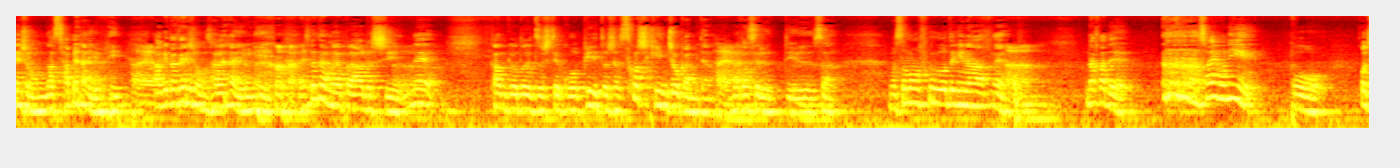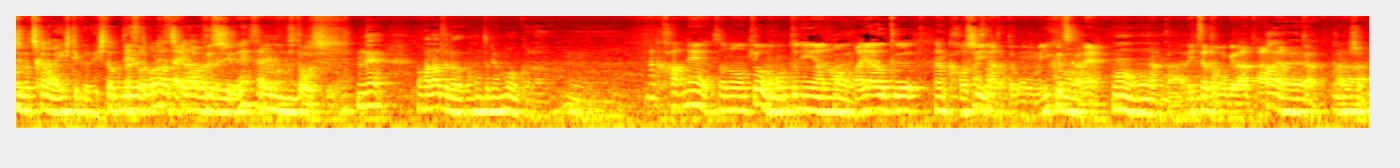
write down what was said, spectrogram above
テンションが冷めないように、はい。上げたテンションが冷めないようにはい。それでもやっぱりあるし、うん。ね、環境統一してこうピリッとした少し緊張感みたいなのを持たせるっていうさ、まあ、その複合的な、ね中で 最後にこう個人の力が生きてくる人っていうところが力がプッシュね。最後の一押しね。ねのかなって本当に思うから、なんかねその今日も本当にあの、はい。危うくなんか欲しいなって思うのいくつかね、うん。うん。うん。なんか言ってたと思うけどあったから、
